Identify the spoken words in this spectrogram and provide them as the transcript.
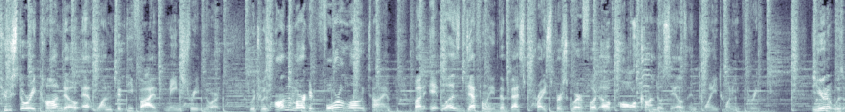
two story condo at 155 Main Street North, which was on the market for a long time, but it was definitely the best price per square foot of all condo sales in 2023. The unit was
